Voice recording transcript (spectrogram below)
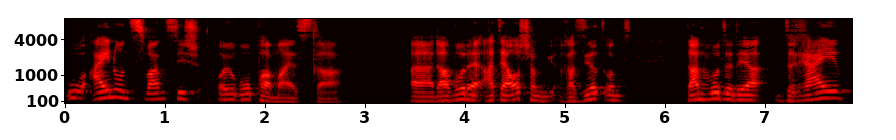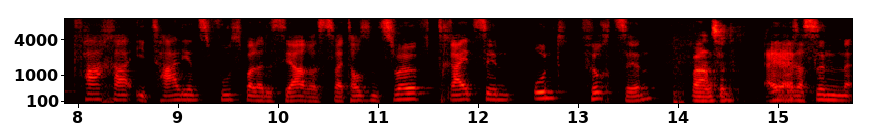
U21 Europameister. Äh, da wurde, hat er auch schon rasiert und dann wurde der dreifacher Italiens Fußballer des Jahres 2012, 13 und 14. Wahnsinn. Äh, das sind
